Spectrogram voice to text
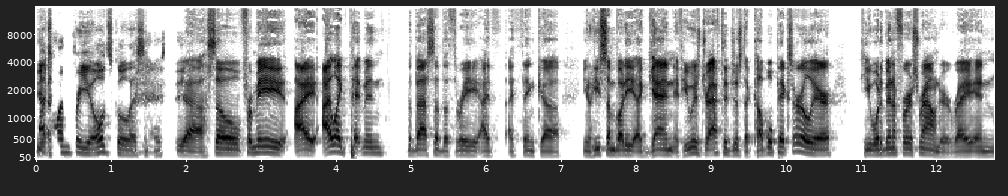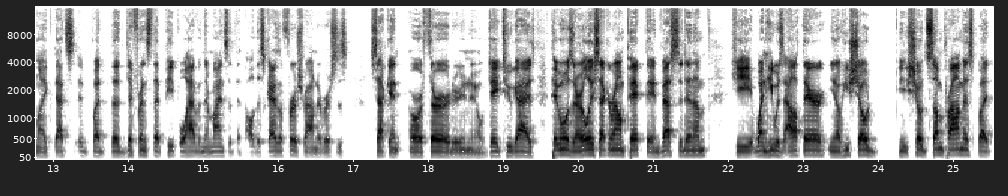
that's yeah. one for you old school listeners. Yeah. So for me, I I like Pittman the best of the three. I I think uh, you know he's somebody again. If he was drafted just a couple picks earlier, he would have been a first rounder, right? And like that's but the difference that people have in their mindset that oh this guy's a first rounder versus second or third or you know day two guys. Pittman was an early second round pick. They invested in him. He when he was out there, you know, he showed he showed some promise, but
